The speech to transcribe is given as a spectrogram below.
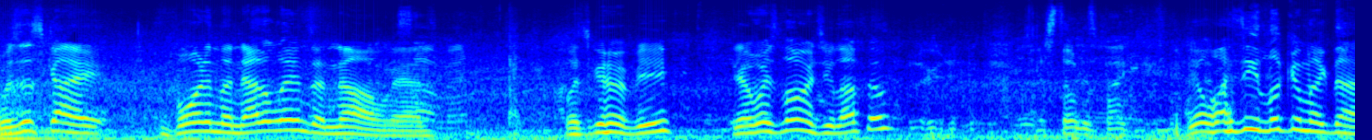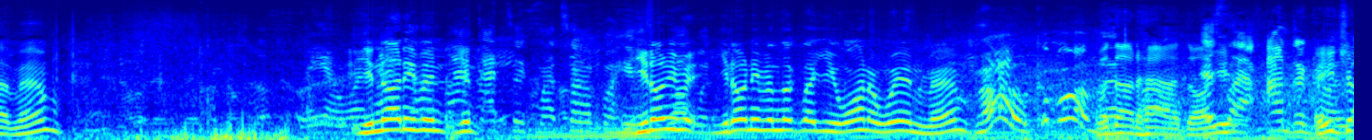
Was this guy born in the Netherlands or no, man? What's good, B? Yo, where's Lawrence? You left him? I stole his bike. Yo, why is he looking like that, man? You're not even. You, I took my time for him. you don't even. You me. don't even look like you want to win, man. Bro, come on, man. With that bro. hat, dog. It's You- like Are you trying to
